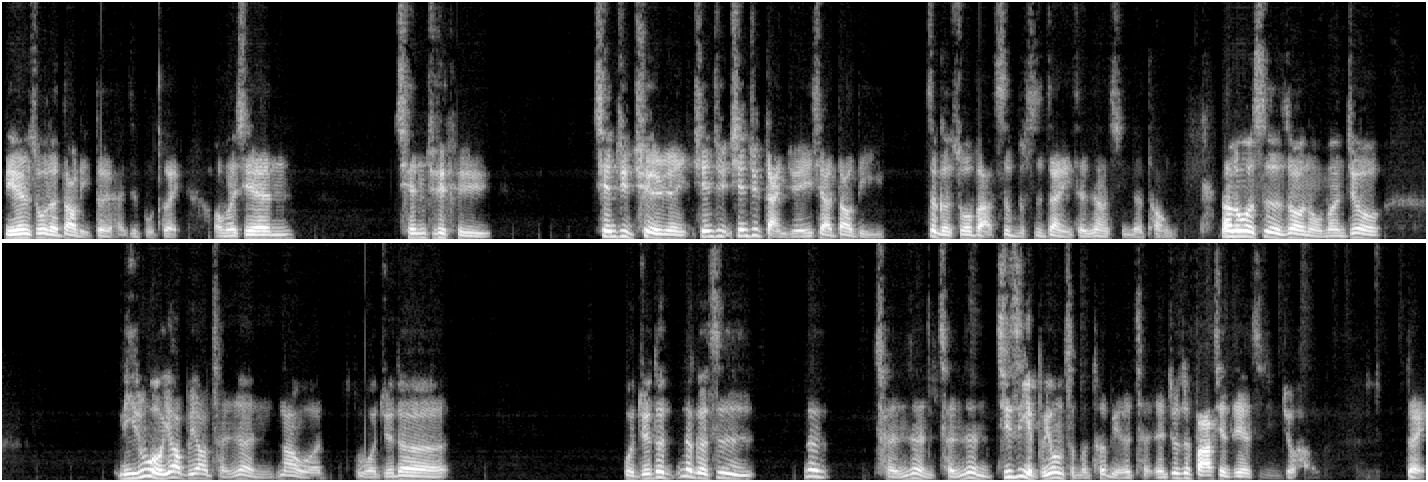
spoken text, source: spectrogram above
别人说的到底对还是不对？我们先先去先去确认，先去先去感觉一下，到底这个说法是不是在你身上行得通？那如果是了之后呢，我们就你如果要不要承认？那我我觉得，我觉得那个是。那承认承认，其实也不用什么特别的承认，就是发现这件事情就好了。对，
